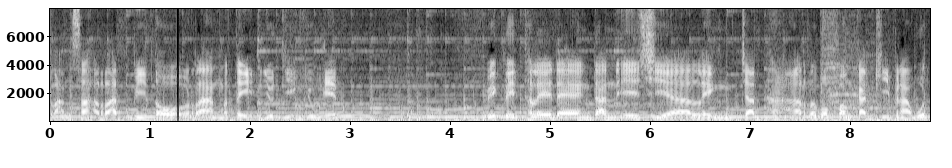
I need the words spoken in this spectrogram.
หลังสหรัฐวีโต้ร่างมติหยุดยิง UN วิกฤตทะเลแดงดันเอเชียเล็งจัดหาระบบป้องกันขีปนาวุธ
